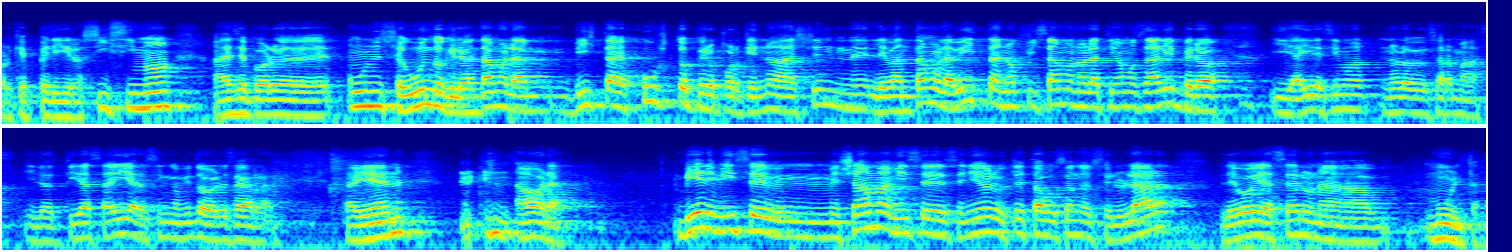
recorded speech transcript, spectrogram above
porque es peligrosísimo. A veces por eh, un segundo que levantamos la vista es justo, pero porque no, levantamos la vista, no pisamos, no lastimamos a alguien, pero y ahí decimos no lo voy a usar más. Y lo tiras ahí, a los cinco minutos volvés a agarrar. ¿Está bien? Ahora, viene y me dice, me llama, me dice, señor, usted está usando el celular, le voy a hacer una multa.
